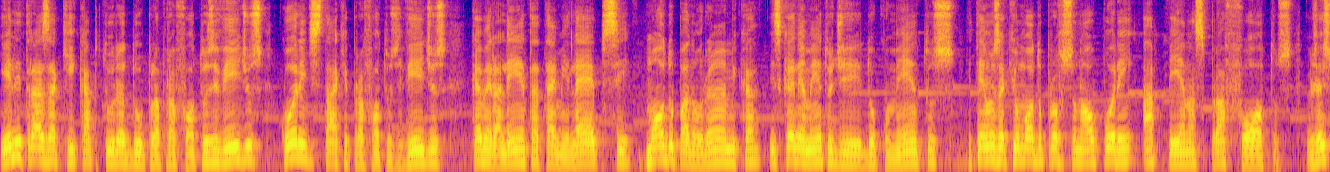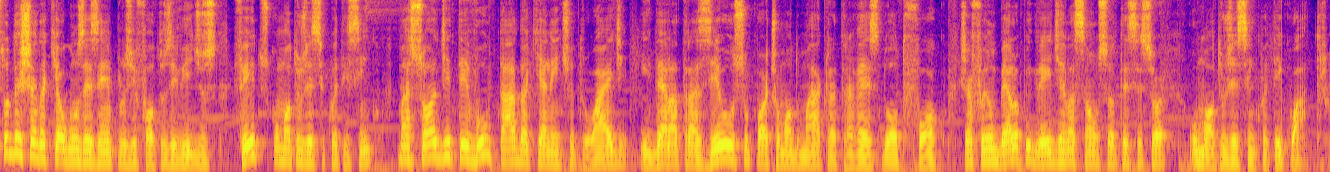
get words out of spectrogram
Ele traz aqui captura dupla para fotos e vídeos, cor em destaque para fotos e vídeos, câmera lenta, time-lapse, modo panorâmica, escaneamento de documentos e temos aqui o modo profissional, porém apenas para fotos. Eu já estou deixando aqui alguns exemplos de fotos e vídeos feitos com Moto G55, mas só de ter voltado aqui a lente ultra-wide e dela trazer o suporte ao modo macro através do autofoco, já foi um belo upgrade em relação ao seu antecessor, o Moto G54.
